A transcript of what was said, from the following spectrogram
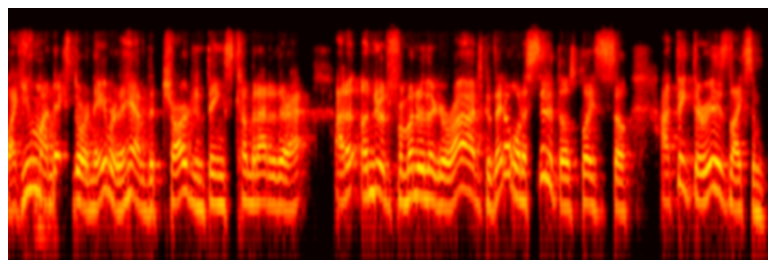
Like even my next door neighbor, they have the charging things coming out of their out of, under from under their garage because they don't want to sit at those places. So I think there is like some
